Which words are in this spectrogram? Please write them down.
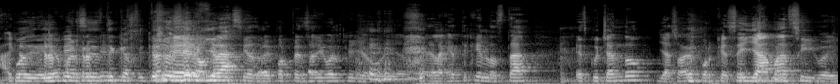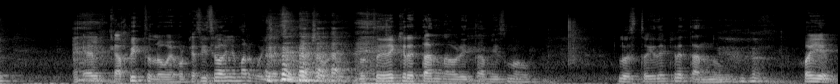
Ay, Podría creo que- llamarse que- este capítulo creo que- Sergio. Gracias, güey, por pensar igual que yo, güey. La gente que lo está escuchando ya sabe por qué se llama así, güey. El capítulo, güey, porque así se va a llamar, güey. mucho. Lo estoy decretando ahorita mismo, güey. Lo estoy decretando, güey. Oye,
